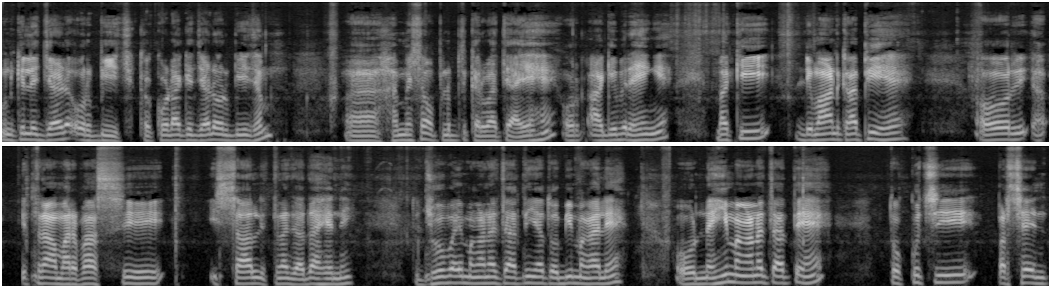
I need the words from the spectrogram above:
उनके लिए जड़ और बीज, ककोड़ा के जड़ और बीज हम हमेशा उपलब्ध करवाते आए हैं और आगे भी रहेंगे। बाकी डिमांड काफ़ी है और इतना हमारे पास इस साल इतना ज़्यादा है नहीं। तो जो भाई मंगाना चाहते हैं या तो अभी मंगा लें और नहीं मंगाना चाहते हैं तो कुछ परसेंट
